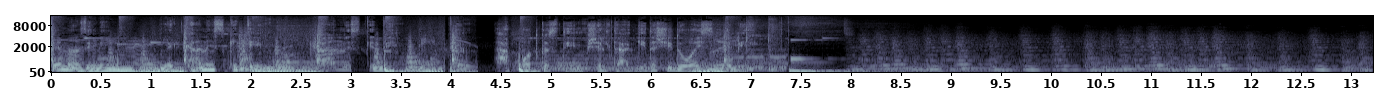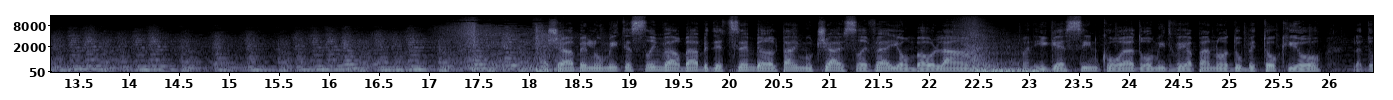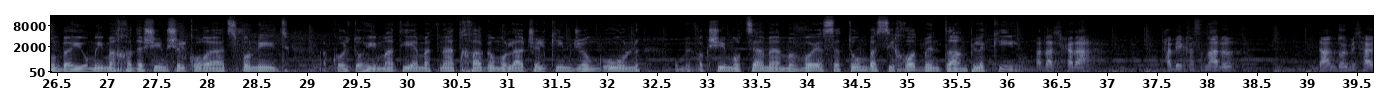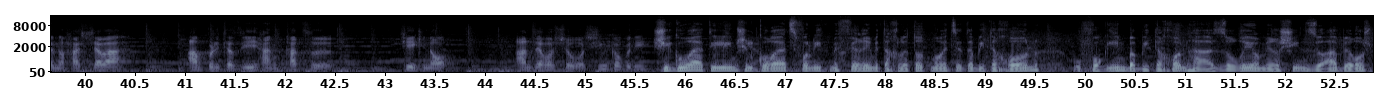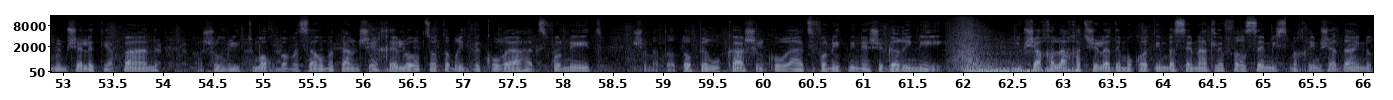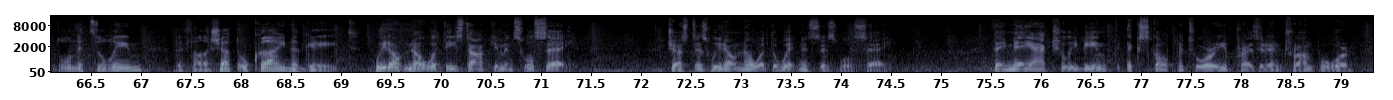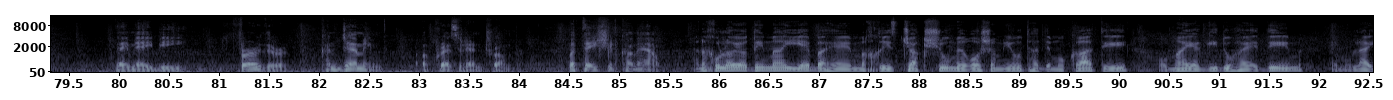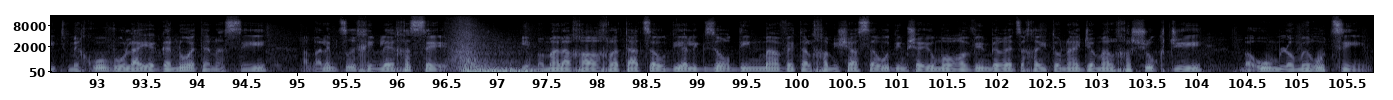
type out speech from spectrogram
אתם מאזינים לכאן הסכתים. כאן הסכתים. הפודקאסטים של תאגיד השידור הישראלי. השעה הבינלאומית 24 בדצמבר 2019 והיום בעולם. מנהיגי סין, קוריאה הדרומית ויפן נועדו בטוקיו לדון באיומים החדשים של קוריאה הצפונית. הכל תוהים מה תהיה מתנת חג המולד של קים ג'ונג און, ומבקשים מוצא מהמבוי הסתום בשיחות בין טראמפ לקים. שיגורי הטילים של קוריאה הצפונית מפרים את החלטות מועצת הביטחון ופוגעים בביטחון האזורי, אומר שין אבה, בראש ממשלת יפן. חשוב לתמוך במשא ומתן שהחלו ארצות הברית וקוריאה הצפונית. שמטרתו פירוקה של קוריאה הצפונית מנשק גרעיני. נמשך הלחץ של הדמוקרטים בסנאט לפרסם מסמכים שעדיין נותרו נצורים בפרשת אוקראינה גייט. We don't know what these documents will say, just as we don't know what the witnesses will say. They may actually be exculpatory of President Trump, or they may be further condemning of President Trump. But they should come out. אנחנו לא יודעים מה יהיה בהם, מכריז צ'אק שומר, ראש המיעוט הדמוקרטי, או מה יגידו העדים, הם אולי יתמכו ואולי יגנו את הנשיא, אבל הם צריכים להיחשף. יממה לאחר החלטת סעודיה לגזור דין מוות על חמישה סעודים שהיו מעורבים ברצח העיתונאי ג'מאל חשוקג'י, באו"ם לא מרוצים.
